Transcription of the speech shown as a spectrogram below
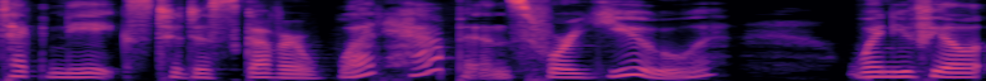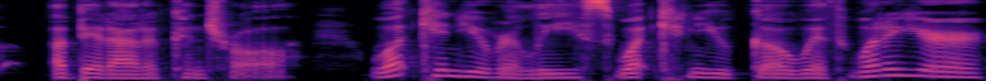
techniques to discover what happens for you when you feel a bit out of control. What can you release? What can you go with? What are your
